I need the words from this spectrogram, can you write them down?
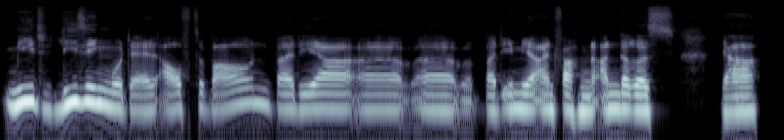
Miet-Leasing-Modell aufzubauen, bei der, äh, äh, bei dem ihr einfach ein anderes, ja,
